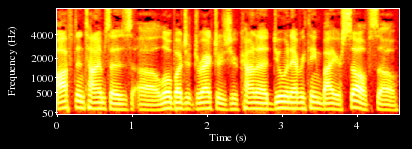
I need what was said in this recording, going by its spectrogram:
oftentimes, as uh, low budget directors, you're kind of doing everything by yourself. So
